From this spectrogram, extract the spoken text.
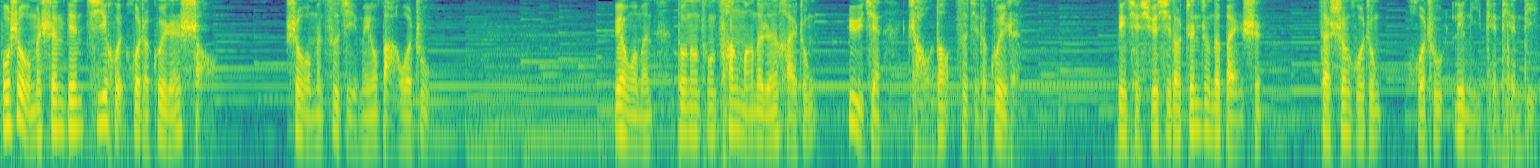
不是我们身边机会或者贵人少，是我们自己没有把握住。愿我们都能从苍茫的人海中遇见、找到自己的贵人，并且学习到真正的本事，在生活中活出另一片天地。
